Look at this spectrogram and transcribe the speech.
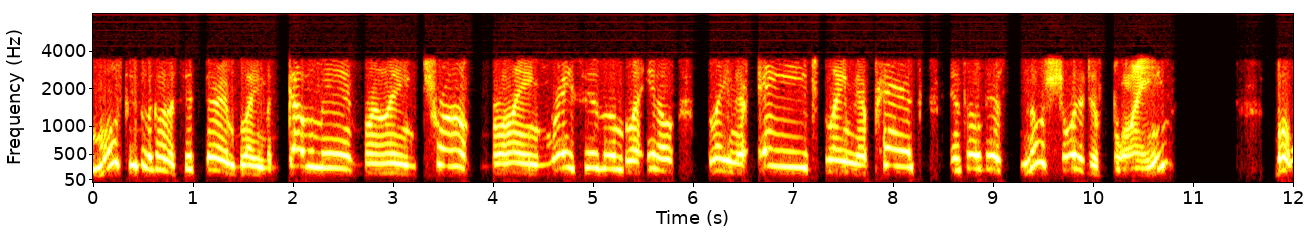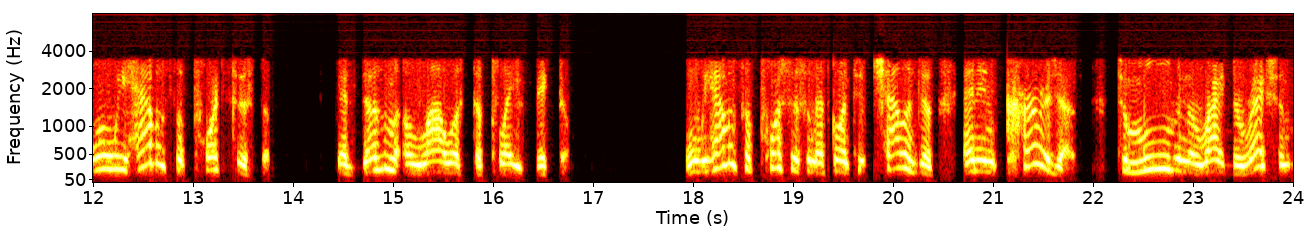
Most people are going to sit there and blame the government, blame Trump, blame racism, blame, you know, blame their age, blame their parents. And so there's no shortage of blame. But when we have a support system that doesn't allow us to play victim, when we have a support to challenge us and encourage us to move in the right direction,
